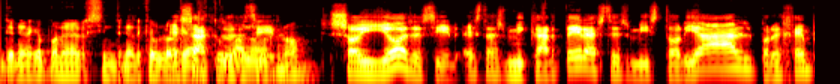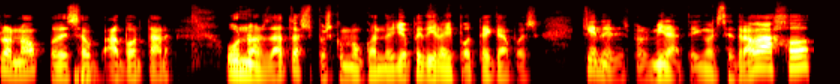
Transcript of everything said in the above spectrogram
tener que poner, sin tener que bloquear tu valor, ¿no? Soy yo, es decir, esta es mi cartera, este es mi historial, por ejemplo, ¿no? Puedes aportar unos datos, pues como cuando yo pedí la hipoteca, pues, ¿quién eres? Pues mira, tengo este trabajo,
